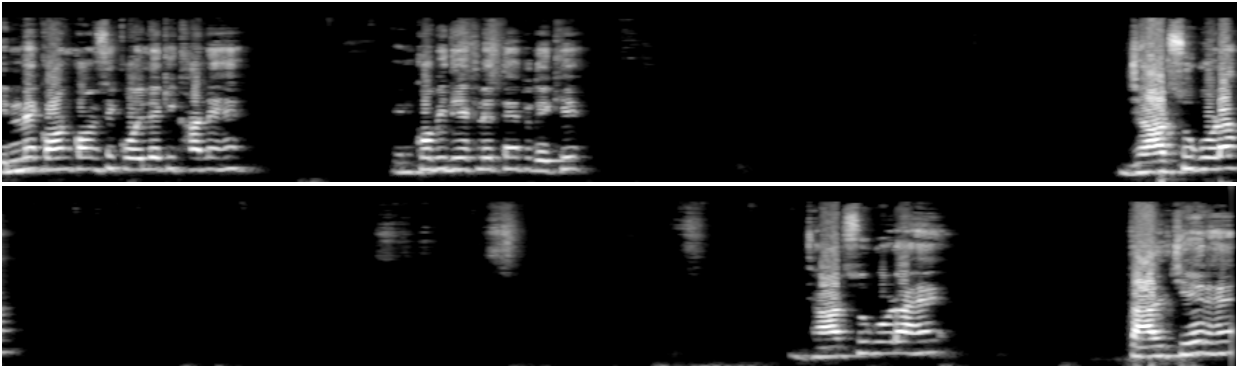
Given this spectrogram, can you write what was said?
इनमें कौन कौन सी कोयले की खाने हैं? इनको भी देख लेते हैं तो देखिए। झारसुगोड़ा झारसुगोड़ा है. तालचेर है.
